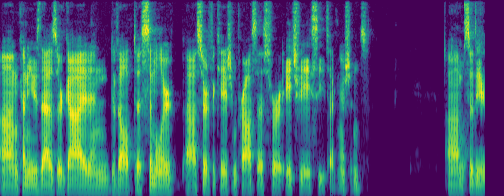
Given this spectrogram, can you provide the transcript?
um, kind of used that as their guide and developed a similar uh, certification process for HVAC technicians. Um, so the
